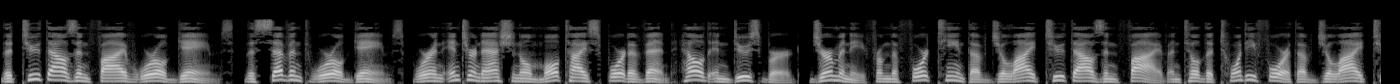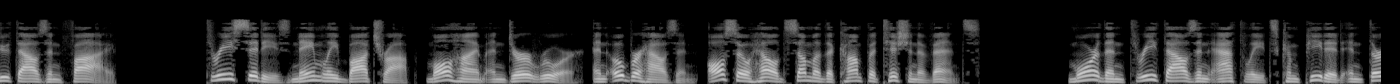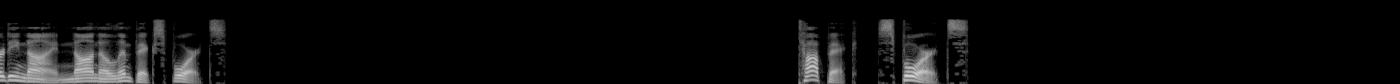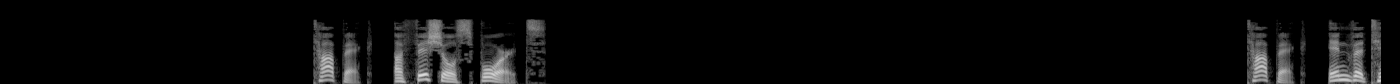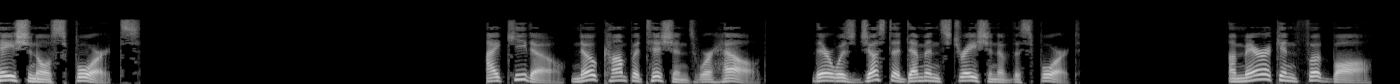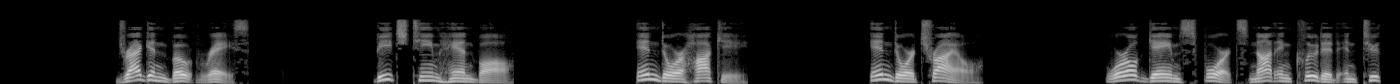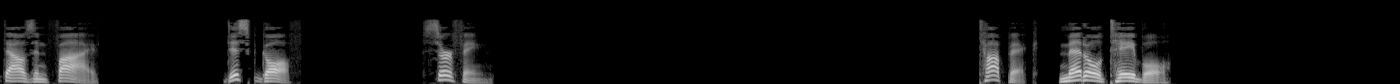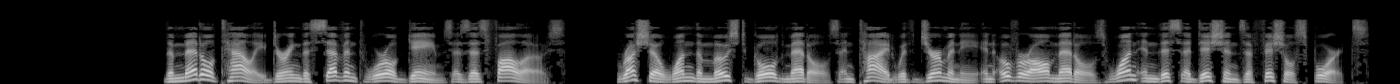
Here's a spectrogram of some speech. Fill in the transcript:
The 2005 World Games, the seventh World Games, were an international multi-sport event held in Duisburg, Germany from 14 July 2005 until 24 July 2005. Three cities namely Bottrop, Mulheim an der Ruhr, and Oberhausen, also held some of the competition events. More than 3,000 athletes competed in 39 non-Olympic sports. Topic: Sports. Topic: Official sports. Topic: Invitational sports. Aikido no competitions were held. There was just a demonstration of the sport. American football Dragon boat race Beach team handball Indoor hockey Indoor trial World Games sports not included in 2005 Disc golf Surfing Topic: Medal table. The medal tally during the 7th World Games is as follows. Russia won the most gold medals and tied with Germany in overall medals won in this edition's official sports.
